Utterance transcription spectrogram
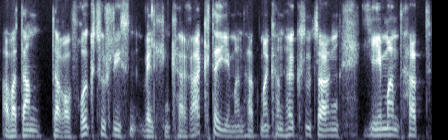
Aber dann darauf rückzuschließen, welchen Charakter jemand hat. Man kann höchstens sagen, jemand hat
